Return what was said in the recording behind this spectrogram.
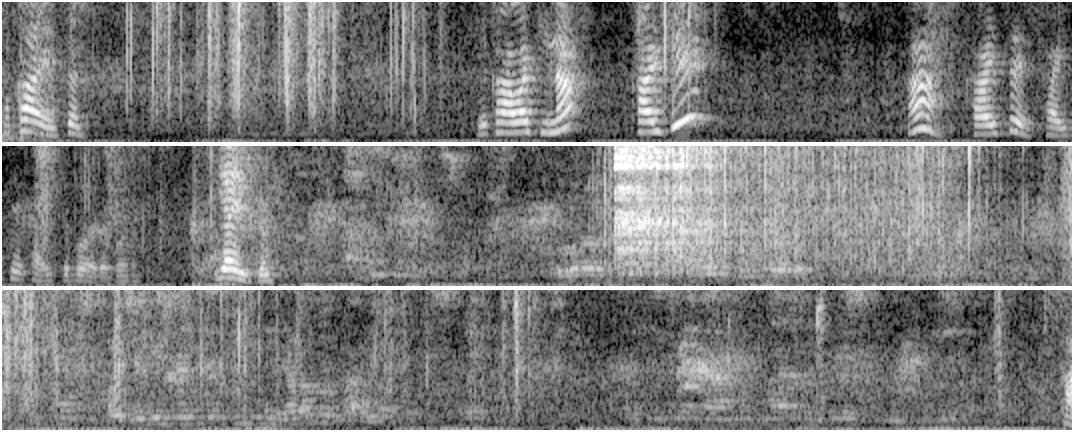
मग खाय चल. हे खावायची ना? खायची? हां खायचं आहे खायचं बरं बरं. या इकडं खा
